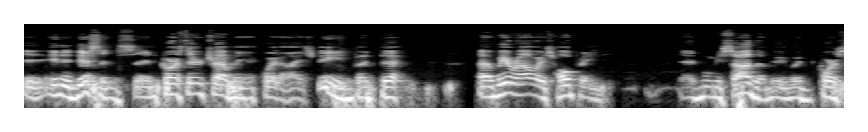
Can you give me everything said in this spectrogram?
in the distance. And of course, they're traveling at quite a high speed, but uh, uh, we were always hoping that when we saw them, we would, of course,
